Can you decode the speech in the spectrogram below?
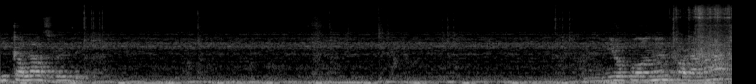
Nicolas. And the opponent for the match.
